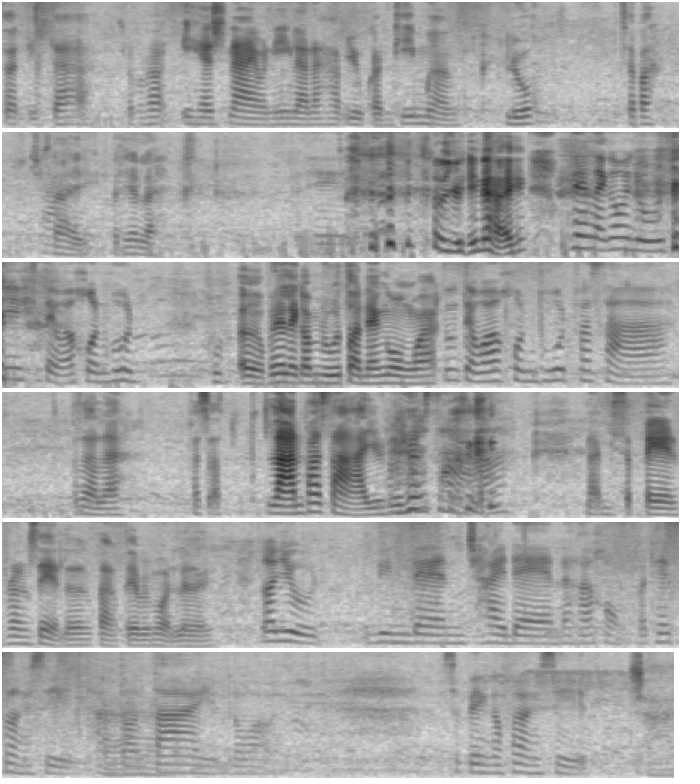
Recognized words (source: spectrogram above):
สวัสดีจ้าทุกคน EH9 วันนี้อีกแล้วนะครับ อยู่กันที่เมืองลุกใช่ปะใช่ประเทศอะไร ประเทศ เราอยู่ที่ไหน ประเทศอะไรก็ไม่รู้ที่ แต่ว่าคนพูด เออประเทศอะไรก็ไม่รู้ตอนนี้งงว่ากรู้แต่ว่าคนพูดภาษา ภาษาอะไรภาษาร้านภาษาอยู่นี่ภาษานะมีสเปนฝรั่งเศสอะไรต่างๆเต็มไปหมดเลย เราอยู่ดินแดนชายแดนนะคะ ของประเทศฝรั่งเศสทางตอนอ่าใต้ระหว่างสเปนกับฝรั่งเศสใช่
